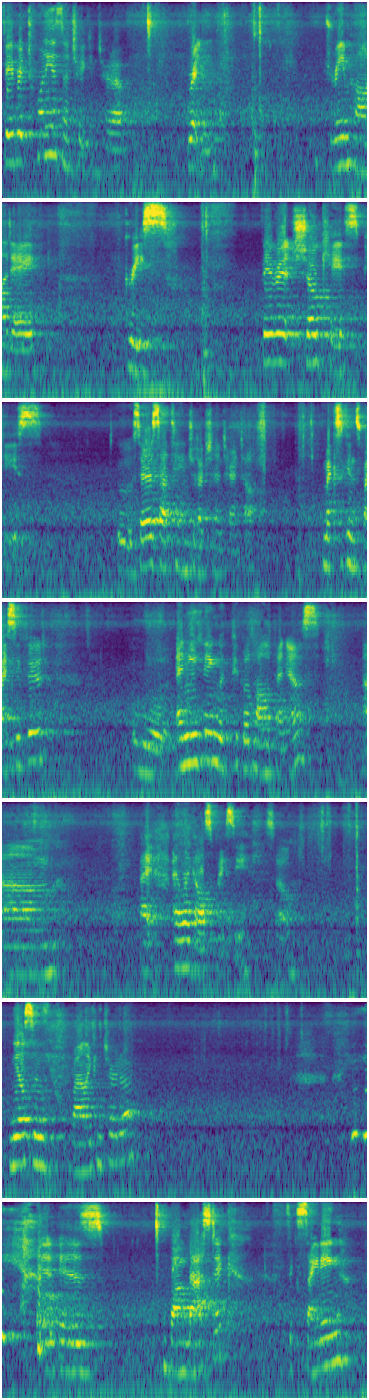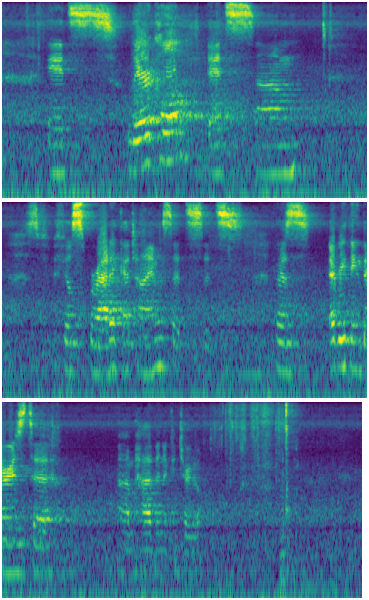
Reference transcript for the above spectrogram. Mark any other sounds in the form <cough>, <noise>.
Favorite 20th century concerto? Britten. Dream Holiday, Greece. Favorite showcase piece? Ooh, Sarasate Introduction to Tarantelle. Mexican spicy food? Ooh, anything with pickled jalapenos. Um, I, I like all spicy, so. Nielsen's Violin Concerto. It is bombastic, it's exciting, it's lyrical, it's, um, it feels sporadic at times. It's, it's, there's everything there is to um, have in a concerto.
